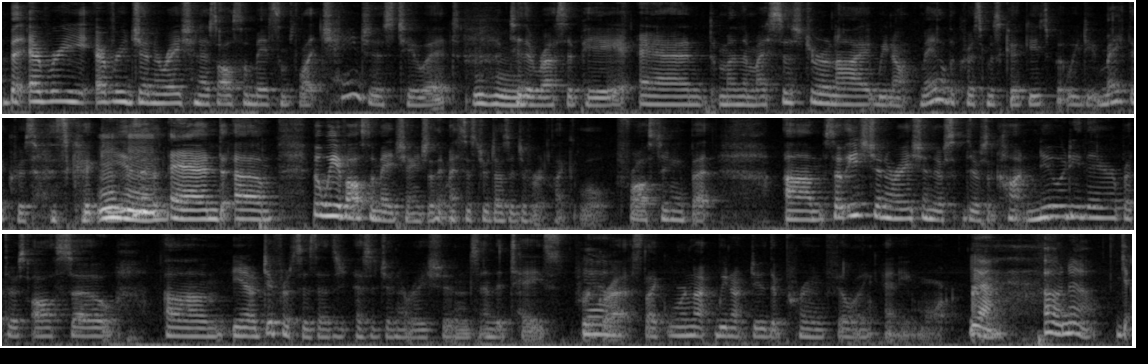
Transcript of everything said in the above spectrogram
but every every generation has also made some slight changes to it Mm-hmm. to the recipe and my, then my sister and i we don't mail the christmas cookies but we do make the christmas cookies Mm-hmm. and um, but we have also made changes i think my sister does a different like a little frosting but um, so each generation there's there's a continuity there but there's also um, you know differences as, as the generations and the taste progress like we're not we don't do the prune filling anymore Yeah. Oh no. yeah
